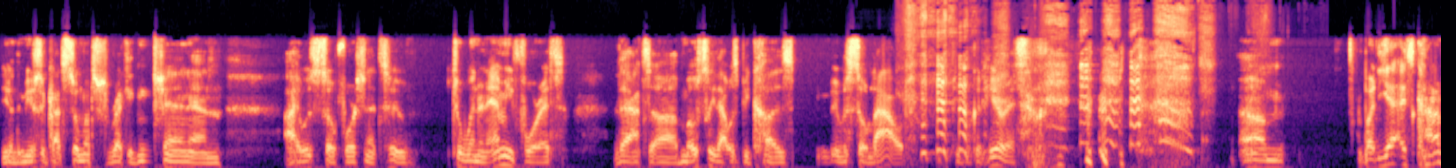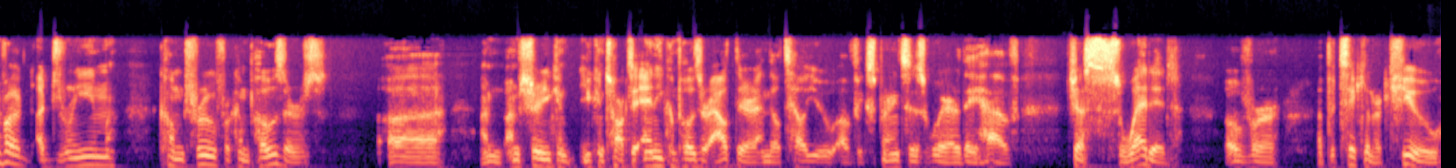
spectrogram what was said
you know the music got so much recognition and i was so fortunate to to win an emmy for it that uh, mostly that was because it was so loud. People could hear it. Um, but yeah it's kind of a, a dream come true for composers. Uh, I'm, I'm sure you can you can talk to any composer out there and they'll tell you of experiences where they have just sweated over a particular cue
